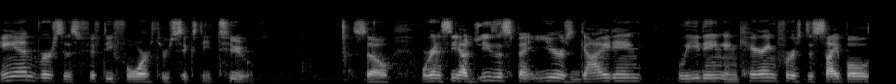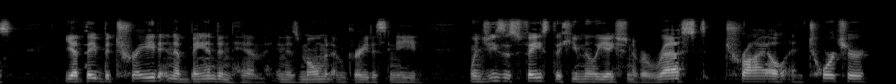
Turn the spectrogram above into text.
and verses 54 through 62. So we're going to see how Jesus spent years guiding, leading, and caring for his disciples Yet they betrayed and abandoned him in his moment of greatest need. When Jesus faced the humiliation of arrest, trial, and torture,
